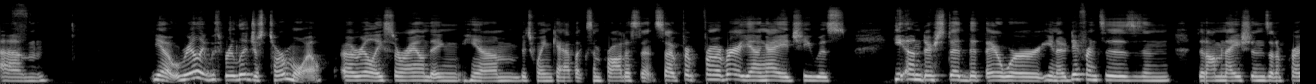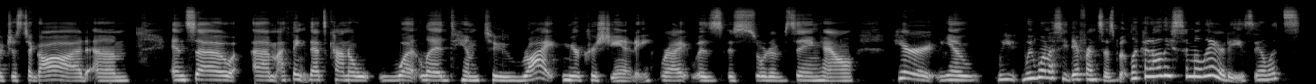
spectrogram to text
um, you know, really with religious turmoil uh, really surrounding him between Catholics and Protestants. So from, from a very young age, he was he understood that there were you know differences and denominations and approaches to God, um, and so um, I think that's kind of what led him to write Mere Christianity. Right, was is sort of seeing how here you know we we want to see differences, but look at all these similarities. You know, let's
